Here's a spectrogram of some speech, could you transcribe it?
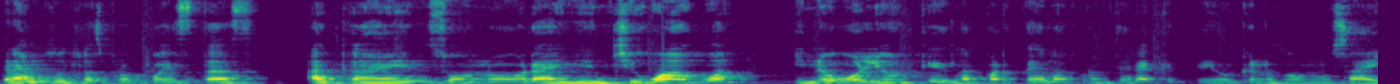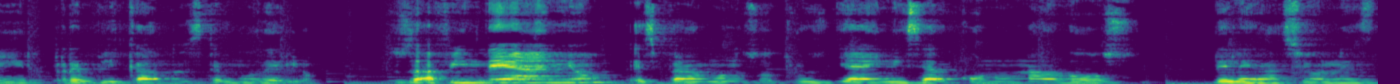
Traemos otras propuestas acá en Sonora y en Chihuahua y Nuevo León, que es la parte de la frontera que te digo que nos vamos a ir replicando este modelo. Entonces a fin de año esperamos nosotros ya iniciar con una o dos delegaciones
